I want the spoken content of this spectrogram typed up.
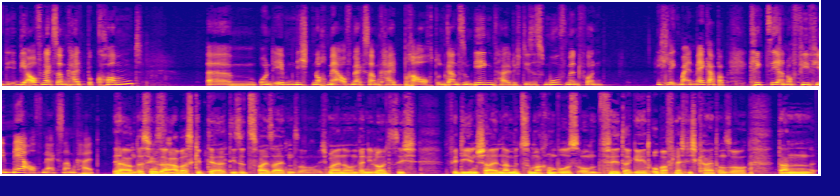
die, die Aufmerksamkeit bekommt ähm, und eben nicht noch mehr Aufmerksamkeit braucht. Und ganz im Gegenteil, durch dieses Movement von ich lege mein Make-up ab, kriegt sie ja noch viel, viel mehr Aufmerksamkeit. Ja, und deswegen du? sagen, aber es gibt ja diese zwei Seiten so. Ich meine, und wenn die Leute sich für die entscheiden, da mitzumachen, wo es um Filter geht, Oberflächlichkeit und so, dann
